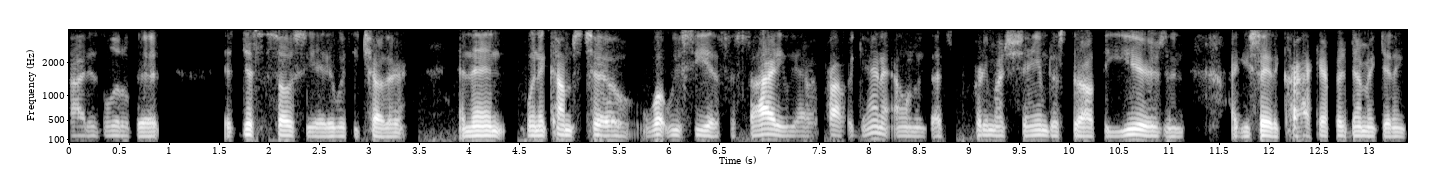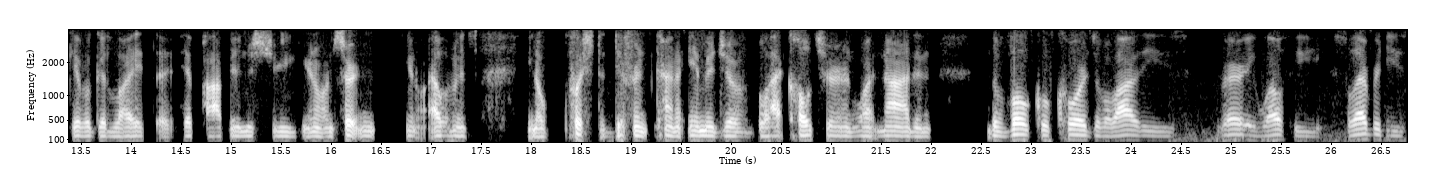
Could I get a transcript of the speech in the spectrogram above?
side is a little bit is disassociated with each other. And then when it comes to what we see as society, we have a propaganda element that's pretty much shamed us throughout the years. And like you say, the crack epidemic didn't give a good light. The hip hop industry, you know, and certain you know elements, you know, pushed a different kind of image of black culture and whatnot. And the vocal cords of a lot of these very wealthy celebrities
